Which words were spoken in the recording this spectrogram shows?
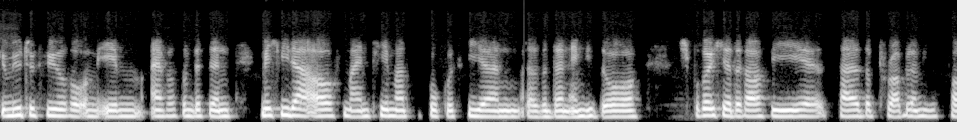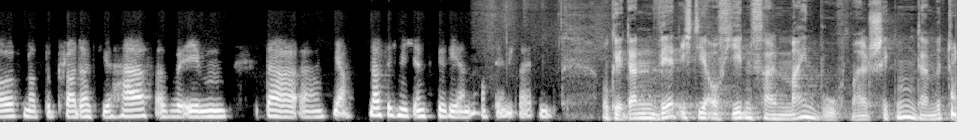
Gemüte führe, um eben einfach so ein bisschen mich wieder auf mein Thema zu fokussieren. Da sind dann irgendwie so Sprüche drauf wie sell the problem you solve, not the product you have. Also eben da äh, ja, lasse ich mich inspirieren auf den Seiten. Okay, dann werde ich dir auf jeden Fall mein Buch mal schicken, damit du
